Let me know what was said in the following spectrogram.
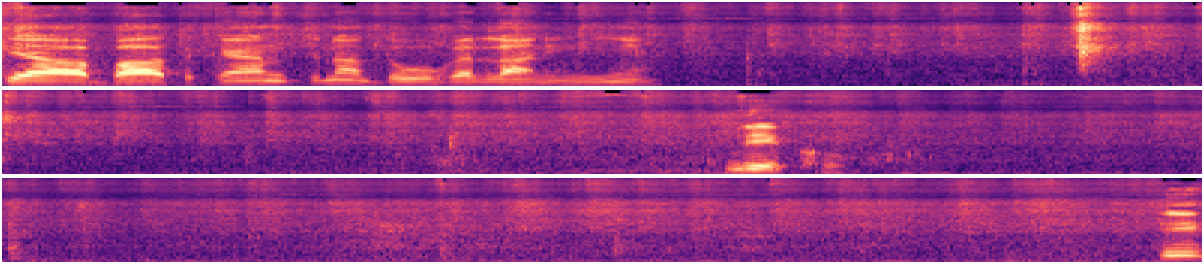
ਕਿਆ ਬਾਤ ਕਹਿਣ ਚ ਨਾ ਦੋ ਗੱਲਾਂ ਨਹੀਂ ਗੀਆਂ। ਵੇਖੋ। ਤੇ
